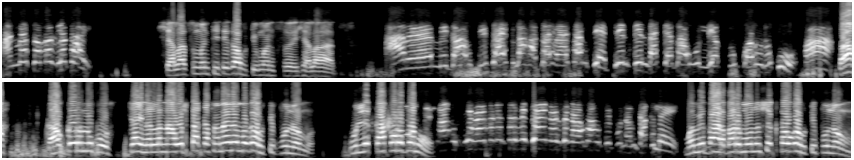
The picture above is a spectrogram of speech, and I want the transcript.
आणि मी ह्यालाच म्हणते ते गावठी माणसं ह्यालाच. अरे मी गावठीच आहे तुला हजार वेळा सांगते. तीन तीनदा त्याचा उल्लेख तू करू नको. हा. का? गाव करू नको? चॅनलला नावच टाकायचं नाही ना मग गावठी पूनम. उल्लेख का करायचा नाही? गावठी आहे म्हणून तर मी चॅनलचं नाव गावठी पूनम टाकलंय. मग मी बार बार म्हणू शकतो गावठी पूनम.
